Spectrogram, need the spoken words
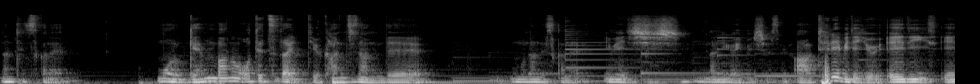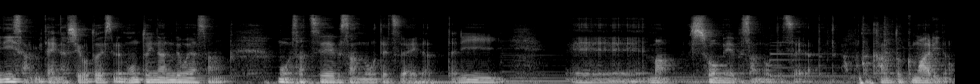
言うんですかねもう現場のお手伝いっていう感じなんでもう何ですかねイメージ何がイメージしやすいあテレビでいう AD, AD さんみたいな仕事ですね。本当に何でも屋さん。もう撮影部さんのお手伝いだったり、えー、まあ照明部さんのお手伝いだったりとかまた監督周りの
